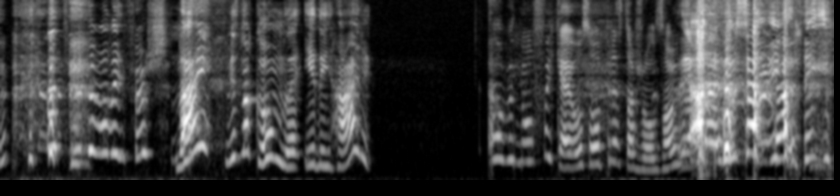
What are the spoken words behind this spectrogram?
jeg trodde det var den første. Nei, vi snakka om det i den her. Ja, men nå fikk jeg jo så prestasjonsangst. Ja. Jeg husker ingenting.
